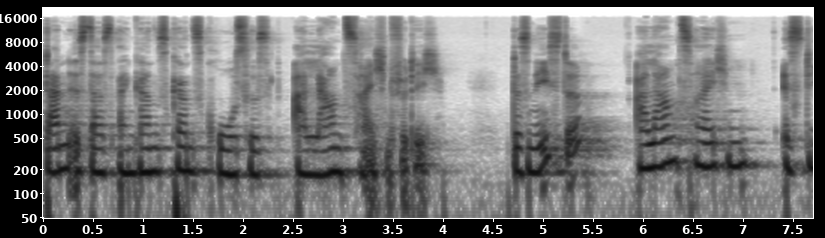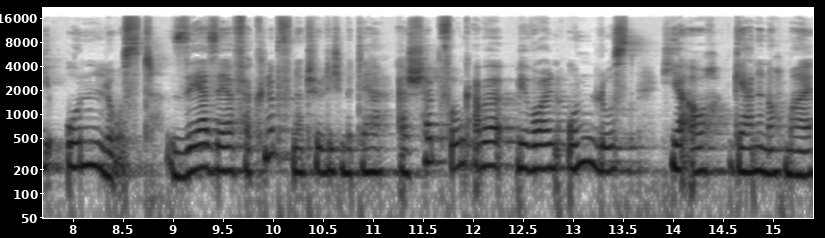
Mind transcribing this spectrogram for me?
dann ist das ein ganz, ganz großes Alarmzeichen für dich. Das nächste Alarmzeichen ist die Unlust. Sehr, sehr verknüpft natürlich mit der Erschöpfung, aber wir wollen Unlust hier auch gerne nochmal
